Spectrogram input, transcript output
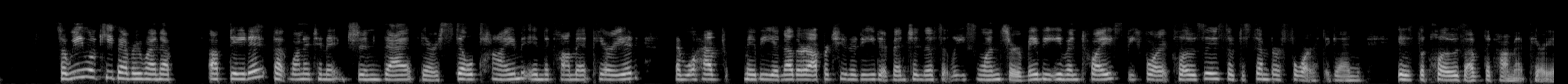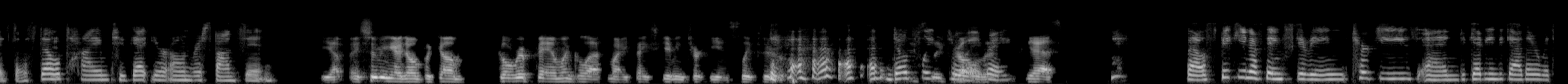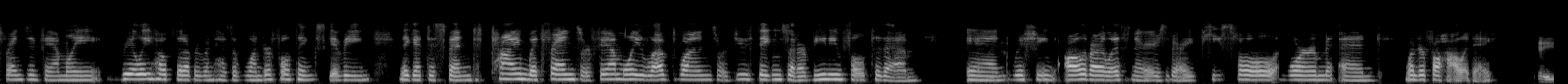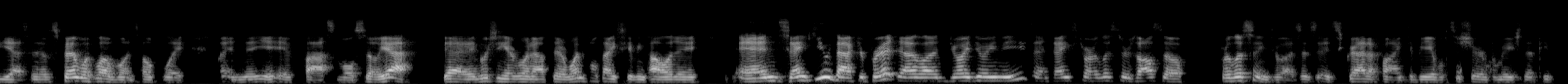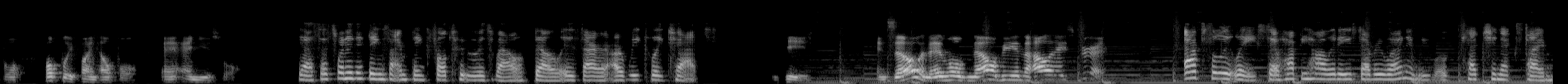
So we will keep everyone up updated, but wanted to mention that there's still time in the comment period. And we'll have maybe another opportunity to mention this at least once or maybe even twice before it closes. So December 4th, again, is the close of the comment period. So still time to get your own response in. Yep. Assuming I don't become go rip Van Winkle after my Thanksgiving turkey and sleep through. don't sleep, sleep through, through it, right? Yes. Well, speaking of Thanksgiving, turkeys and getting together with friends and family, really hope that everyone has a wonderful Thanksgiving. They get to spend time with friends or family, loved ones, or do things that are meaningful to them. And wishing all of our listeners a very peaceful, warm, and wonderful holiday. Yes, and spend with loved ones, hopefully, if possible. So, yeah, yeah, wishing everyone out there a wonderful Thanksgiving holiday. And thank you, Dr. Pritt. I enjoy doing these. And thanks to our listeners also for listening to us. It's, it's gratifying to be able to share information that people hopefully find helpful and, and useful. Yes, that's one of the things I'm thankful to as well, Bill, is our, our weekly chats. Indeed. And so, and then we'll now we'll be in the holiday spirit. Absolutely. So happy holidays to everyone, and we will catch you next time.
